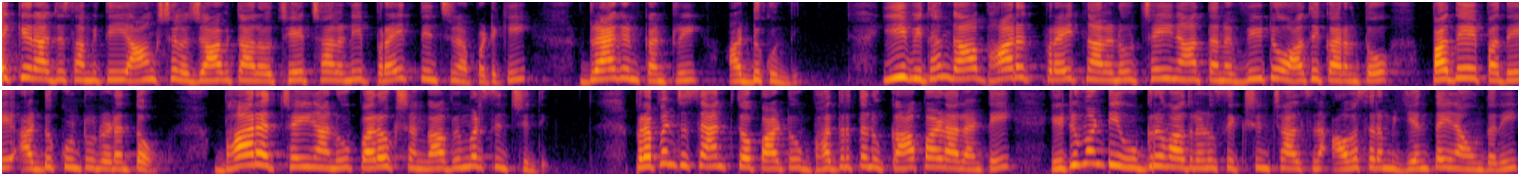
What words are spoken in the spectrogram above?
ఐక్యరాజ్య సమితి ఆంక్షల జాబితాలో చేర్చాలని ప్రయత్నించినప్పటికీ డ్రాగన్ కంట్రీ అడ్డుకుంది. ఈ విధంగా భారత్ ప్రయత్నాలను చైనా తన వీటో అధికారంతో పదే పదే అడ్డుకుంటుండటంతో భారత్ చైనాను పరోక్షంగా విమర్శించింది. ప్రపంచ శాంతితో పాటు భద్రతను కాపాడాలంటే ఇటువంటి ఉగ్రవాదులను శిక్షించాల్సిన అవసరం ఎంతైనా ఉందని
